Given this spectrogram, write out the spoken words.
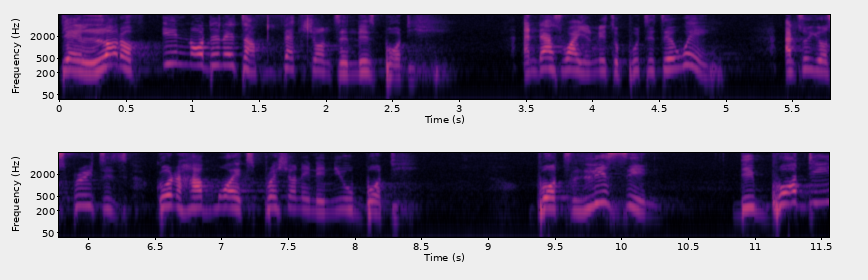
There are a lot of inordinate affections in this body. And that's why you need to put it away. And so your spirit is going to have more expression in a new body. But listen, the body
